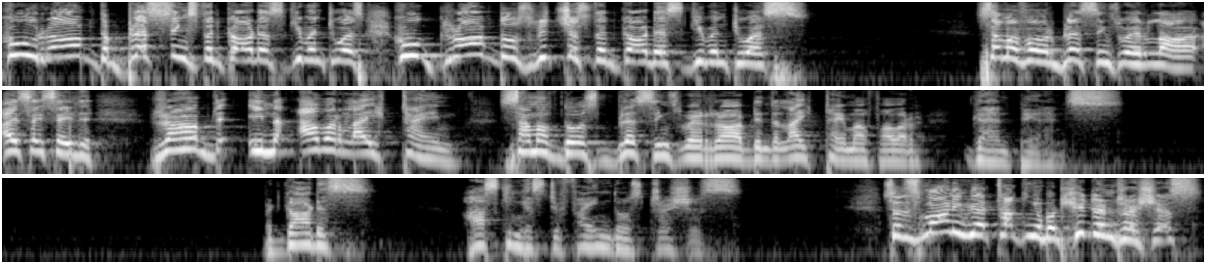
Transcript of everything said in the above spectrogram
Who robbed the blessings that God has given to us? Who robbed those riches that God has given to us? Some of our blessings were, as I said, robbed in our lifetime. Some of those blessings were robbed in the lifetime of our grandparents. But God is asking us to find those treasures. So this morning we are talking about hidden treasures.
